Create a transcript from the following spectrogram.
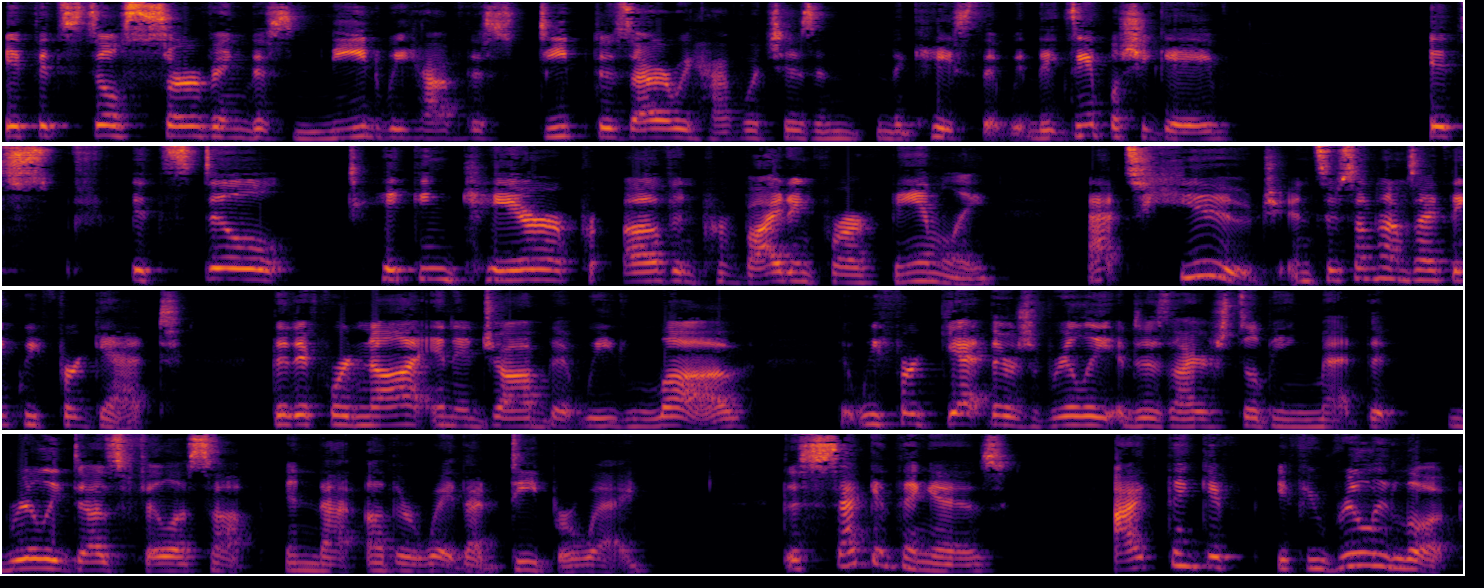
if it's still serving this need we have, this deep desire we have, which is in, in the case that we, the example she gave, it's it's still taking care of and providing for our family. That's huge. And so sometimes I think we forget that if we're not in a job that we love, that we forget there's really a desire still being met that really does fill us up in that other way, that deeper way. The second thing is, I think if if you really look,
